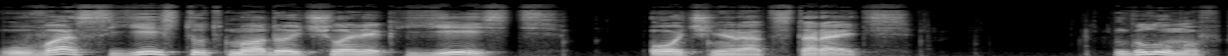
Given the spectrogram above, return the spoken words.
У вас есть тут молодой человек, есть. Очень рад, старайтесь. Глумов.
